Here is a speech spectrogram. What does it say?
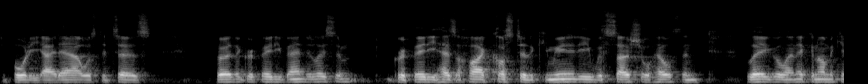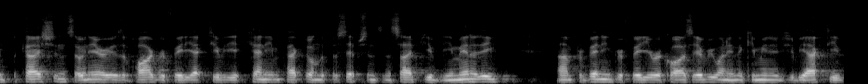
to 48 hours deters further graffiti vandalism. Graffiti has a high cost to the community with social health and legal and economic implications. So, in areas of high graffiti activity, it can impact on the perceptions and safety of the amenity. Um, preventing graffiti requires everyone in the community to be active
